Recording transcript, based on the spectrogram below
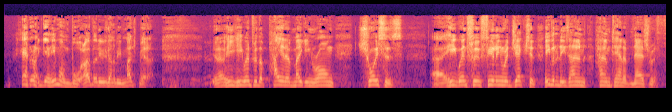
how did I get him on board? I thought he was going to be much better. You know, he, he went through the pain of making wrong choices. Uh, he went through feeling rejection, even in his own hometown of Nazareth.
